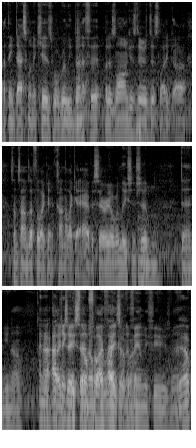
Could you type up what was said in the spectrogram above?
I think that's when the kids will really benefit. But as long as there's just like, uh, sometimes I feel like a kind of like an adversarial relationship, mm-hmm. Then, you know, and like, I, I like Jay said, nobody fights when the family feuds, man. Yep.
